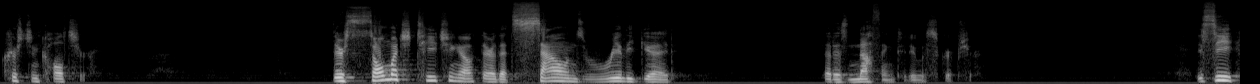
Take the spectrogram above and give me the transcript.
Christian culture. There's so much teaching out there that sounds really good that has nothing to do with Scripture. You see,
